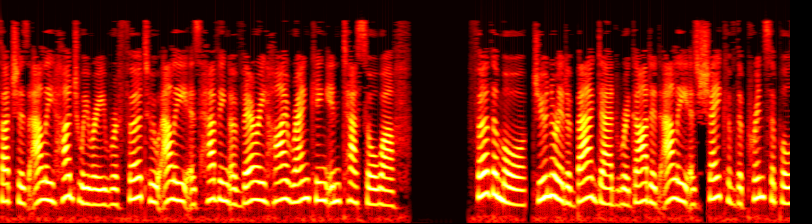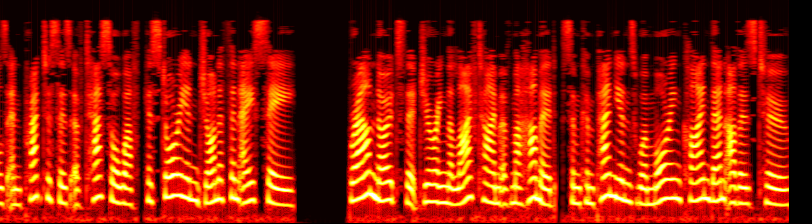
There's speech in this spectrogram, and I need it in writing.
such as Ali Hujwiri refer to Ali as having a very high ranking in Tasawwuf. Furthermore, Junayd of Baghdad regarded Ali as sheikh of the principles and practices of Tasawwuf. Historian Jonathan A. C. Brown notes that during the lifetime of Muhammad, some companions were more inclined than others to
